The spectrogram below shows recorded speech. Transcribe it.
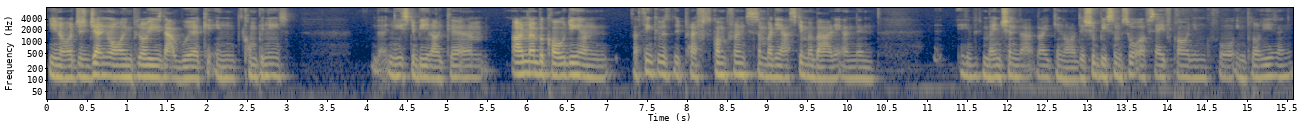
you know, just general employees that work in companies. That needs to be like. Um, I remember Cody and I think it was the press conference. Somebody asked him about it, and then he mentioned that like you know there should be some sort of safeguarding for employees and.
